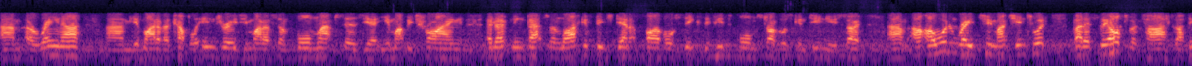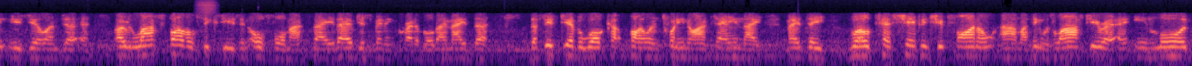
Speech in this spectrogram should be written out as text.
um, arena. Um, you might have a couple of injuries. You might have some form lapses. You, you might be trying an opening batsman like a Finch down at five or six if his form struggles continue. So um, I, I wouldn't read too much into it, but it's the ultimate task. I think New Zealand uh, over the last five or six years in all formats, they they have just been incredible. They made the the 50 over World Cup final in 2019. They made the World Test Championship final. Um, I think it was last year uh, in Lords.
